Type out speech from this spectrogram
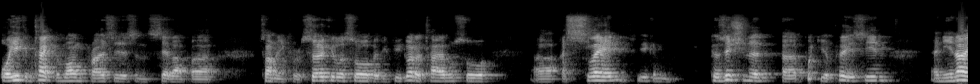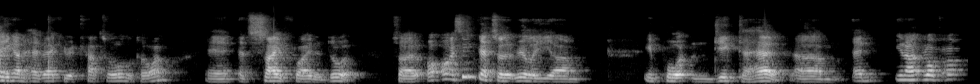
or you can take the long process and set up a, something for a circular saw. But if you've got a table saw, uh, a sled, you can position it, uh, put your piece in, and you know you're going to have accurate cuts all the time, and it's a safe way to do it. So I, think that's a really um, important jig to have. Um, and you know, look,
